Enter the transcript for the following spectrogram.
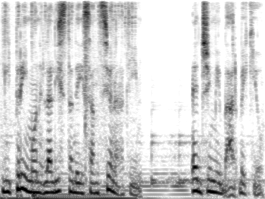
Il primo nella lista dei sanzionati è Jimmy Barbecue.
